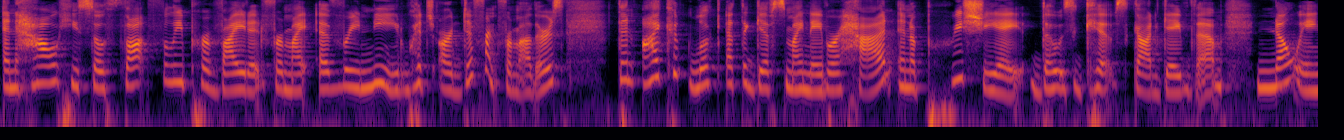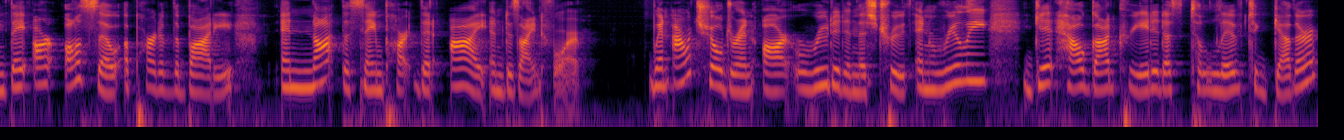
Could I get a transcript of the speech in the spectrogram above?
and how He so thoughtfully provided for my every need, which are different from others, then I could look at the gifts my neighbor had and appreciate those gifts God gave them, knowing they are also a part of the body and not the same part that I am designed for when our children are rooted in this truth and really get how God created us to live together,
